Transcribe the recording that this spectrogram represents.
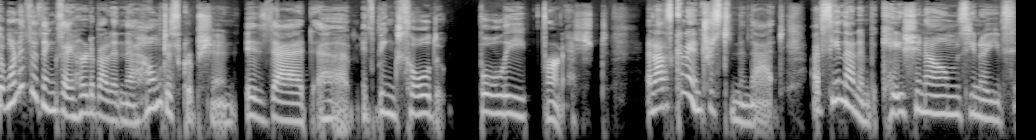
So one of the things I heard about in the home description is that uh, it's being sold fully furnished. And I was kind of interested in that. I've seen that in vacation homes. You know, you've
